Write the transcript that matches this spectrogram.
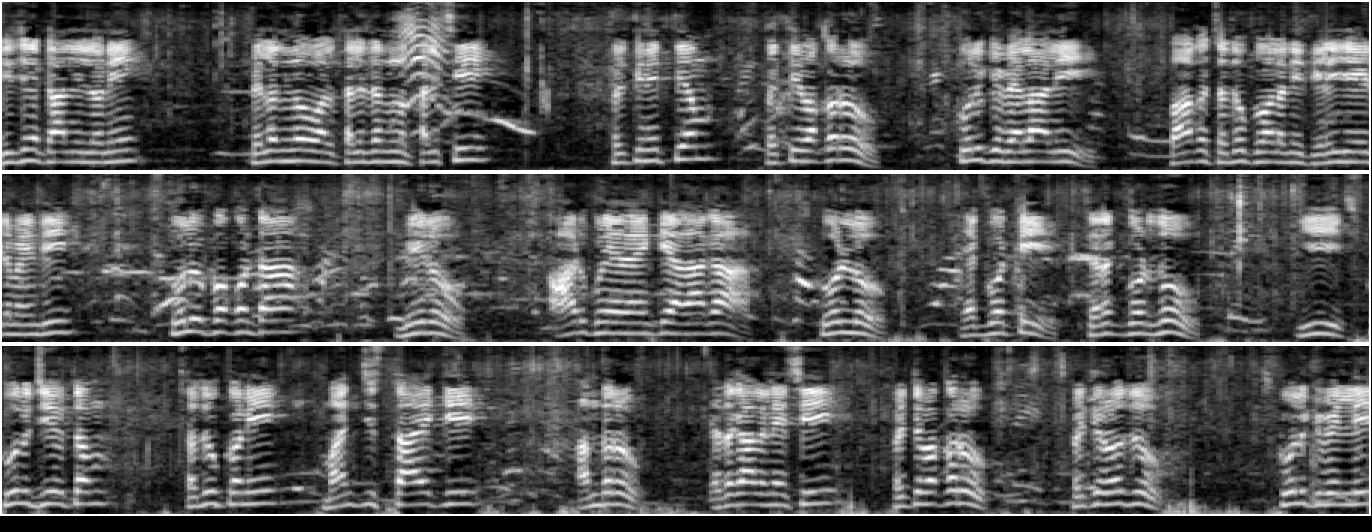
గిరిజన కాలనీలోని పిల్లలను వాళ్ళ తల్లిదండ్రులను కలిసి ప్రతినిత్యం ప్రతి ఒక్కరూ స్కూలుకి వెళ్ళాలి. బాగా చదువుకోవాలని తెలియజేయడమైంది. స్కూలు పోకుండా మీరు ఆడుకునేదానికి అలాగా స్కూళ్ళు ఎగ్గొట్టి తిరగకూడదు. ఈ స్కూల్ జీవితం చదువుకొని మంచి స్థాయికి అందరూ ఎదగాలనేసి ప్రతి ఒక్కరూ ప్రతిరోజు స్కూల్కి వెళ్ళి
